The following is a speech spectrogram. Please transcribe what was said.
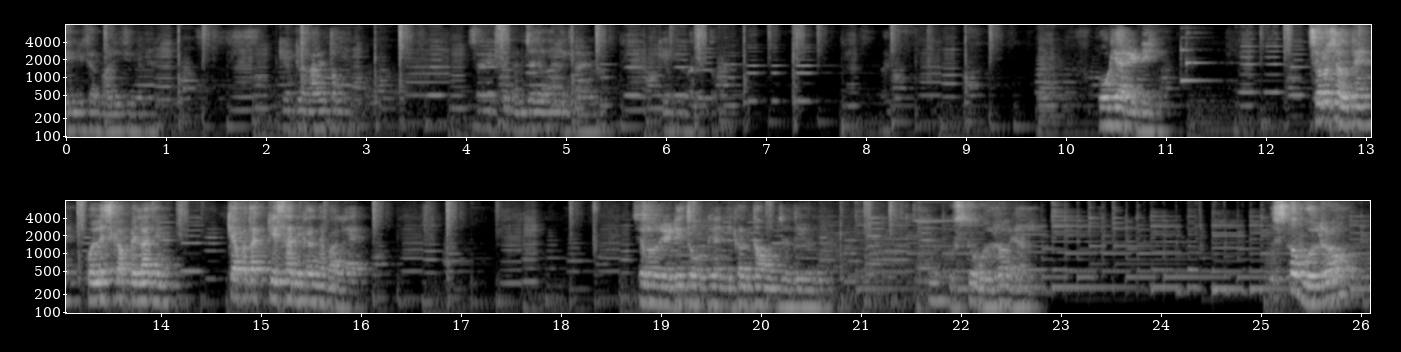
कटिंग भी करवा ली थी मैंने। कैप लगा लेता हूँ। साइड से गंजा जगह दिख रहा है। ना कैप लगा लेता हूँ। हो गया रेडी चलो चलते हैं। कॉलेज का पहला दिन। क्या पता कैसा निकलने वाला है। चलो रेडी तो हो गया। निकलता हूँ जल्दी जल्दी। कुछ तो बोल रहा हूँ यार। कुछ तो बोल रहा हूँ।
